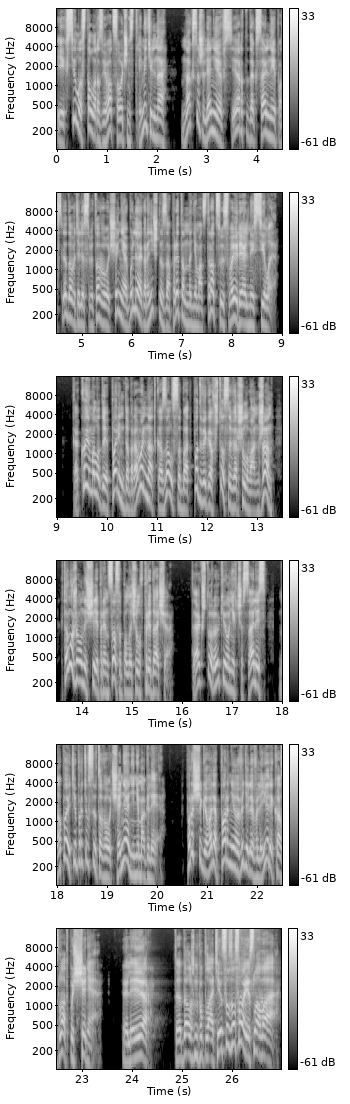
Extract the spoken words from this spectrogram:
их сила стала развиваться очень стремительно, но, к сожалению, все ортодоксальные последователи Святого Учения были ограничены запретом на демонстрацию своей реальной силы. Какой молодой парень добровольно отказался бы от подвигов, что совершил Ван Жан, к тому же он еще и принцессу получил в придачу. Так что руки у них чесались, но пойти против святого учения они не могли. Проще говоря, парни увидели в Лиере козла отпущения. «Лиер, ты должен поплатиться за свои слова!»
